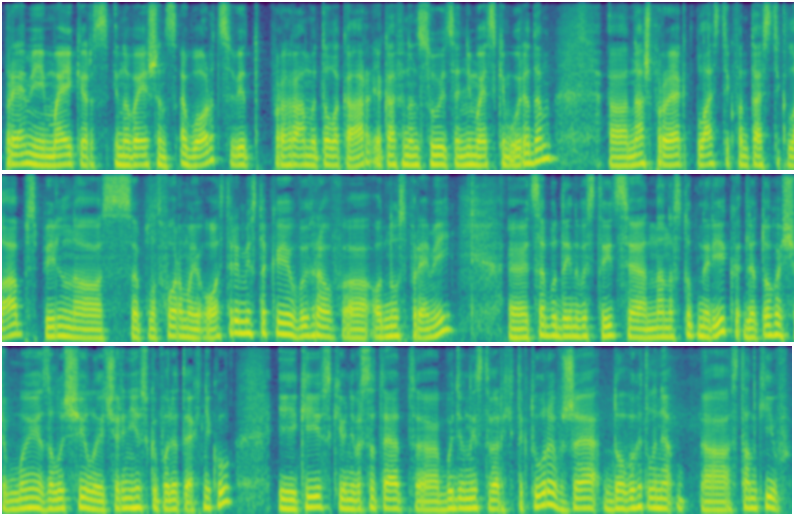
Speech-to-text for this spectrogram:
премії Makers Innovations Awards від програми Толокар, яка фінансується німецьким урядом. е, Наш проект Plastic Fantastic Lab спільно з платформою Острів міста Київ виграв е, одну з премій. Е, Це буде інвестиція на наступний рік для того, щоб ми залучили Чернігівську політехніку і Київський університет е, будівництва і архітектури вже до виготовлення е, станків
